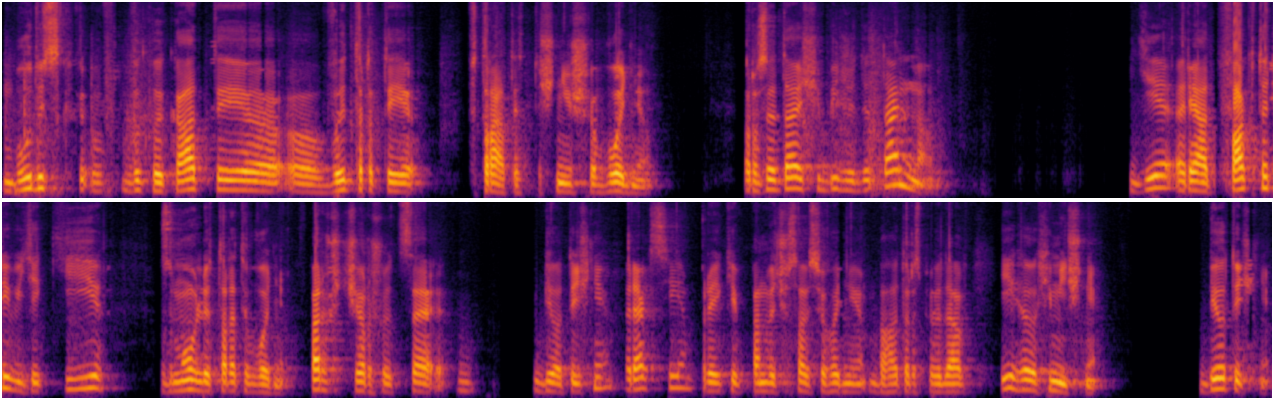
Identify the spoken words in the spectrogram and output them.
будуть викликати е, витрати, втрати, точніше, водню. Розглядаючи більш детально, є ряд факторів, які зумовлюють втрати водню. В першу чергу, це біотичні реакції, про які пан Вячеслав сьогодні багато розповідав, і геохімічні. Біотичні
